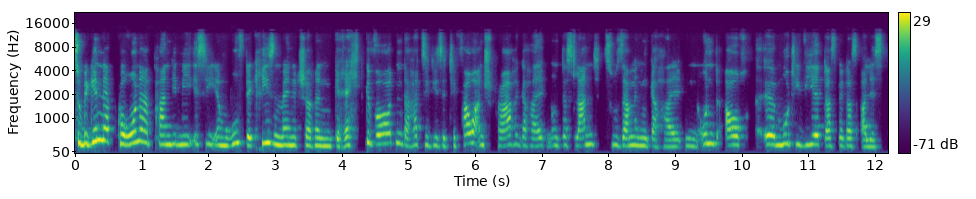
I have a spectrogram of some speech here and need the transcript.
Zu Beginn der Corona-Pandemie ist sie im Ruf der Krisenmanagerin gerecht geworden. Da hat sie diese TV-Ansprache gehalten und das Land zusammengehalten und auch äh, motiviert, dass wir das alles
